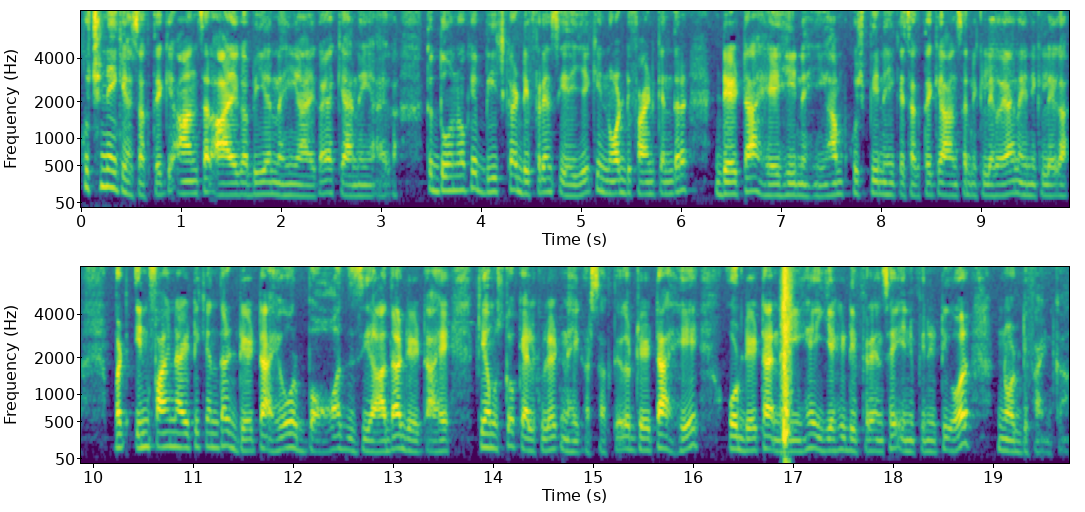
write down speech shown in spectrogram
कुछ नहीं कह सकते कि आंसर आएगा भी या नहीं नहीं आएगा या क्या नहीं आएगा। तो दोनों के बीच का डिफरेंस यही है कि नॉट डिफाइंड के अंदर डेटा है ही नहीं। हम कुछ भी नहीं कह सकते कि आंसर निकलेगा या नहीं निकलेगा। बट इनफाइनाइटी के अंदर डेटा है और बहुत ज़्यादा डेटा है कि हम उसको कैलकुलेट नहीं कर सकते। तो डेटा है और डेटा नहीं है, यही डिफरेंस है इन्फिनिटी और नॉट डिफाइंड का।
